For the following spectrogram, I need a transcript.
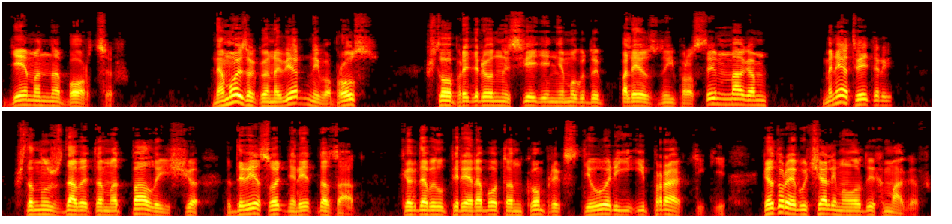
демоноборцев. На мой закономерный вопрос, что определенные сведения могут быть полезны и простым магам, мне ответили, что нужда в этом отпала еще две сотни лет назад, когда был переработан комплекс теории и практики, которые обучали молодых магов.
